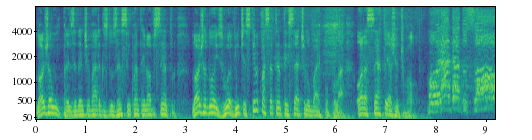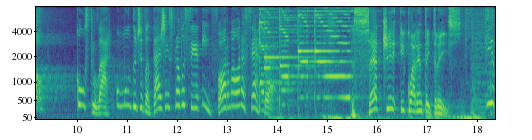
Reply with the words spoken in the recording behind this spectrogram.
Loja 1, Presidente Vargas 259 Centro. Loja 2, Rua 20, esquina com a 77 no bairro Popular. Hora certa e a gente volta. Morada do Sol. Constrular um mundo de vantagens para você. Informa a hora certa. 7 e 43 Que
